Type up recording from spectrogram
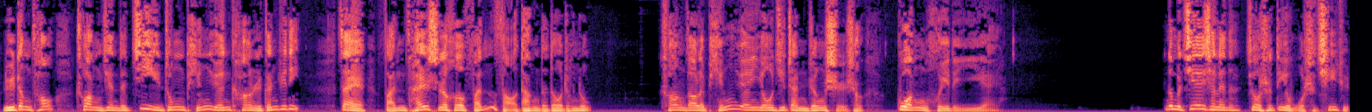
吕正操创建的冀中平原抗日根据地，在反蚕食和反扫荡的斗争中，创造了平原游击战争史上光辉的一页呀。那么接下来呢，就是第五十七军。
